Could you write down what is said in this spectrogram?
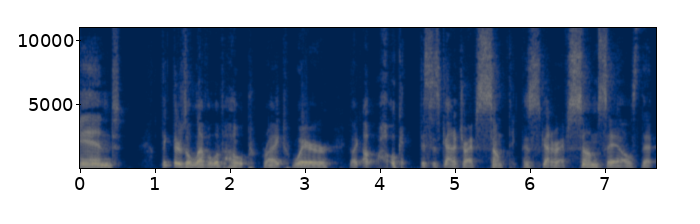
and I think there's a level of hope, right? Where like, oh, okay, this has got to drive something. This has got to drive some sales that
